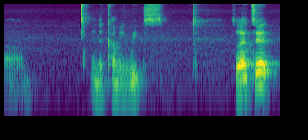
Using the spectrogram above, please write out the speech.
um, in the coming weeks. So that's it.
